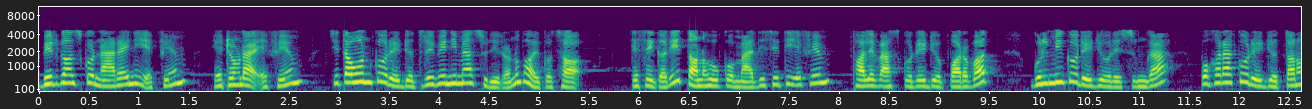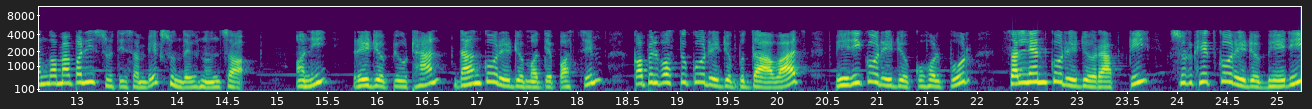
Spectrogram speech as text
वीरगंजको नारायणी एफएम हेटौँडा एफएम चितवनको रेडियो त्रिवेणीमा सुनिरहनु भएको छ। त्यसै गरी तनहुको मादिसेती एफएम फलेवासको रेडियो पर्वत गुल्मीको रेडियो रेसुङ्गा पोखराको रेडियो तरंगमा पनि श्रुति सम्वेक सुन्दै हुनुहुन्छ। अनि रेडियो प्युठान दाङको रेडियो मध्यपश्चिम कपिलवस्तुको रेडियो बुद्ध आवाज भेरीको रेडियो कोहलपुर सल्यानको रेडियो राप्ती सुर्खेतको रेडियो भेरी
